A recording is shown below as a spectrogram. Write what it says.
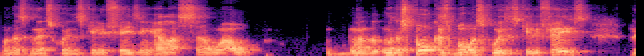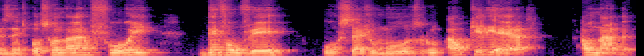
uma das grandes coisas que ele fez em relação ao, uma, das poucas boas coisas que ele fez presidente Bolsonaro foi devolver o Sérgio Moro ao que ele era, ao nada.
